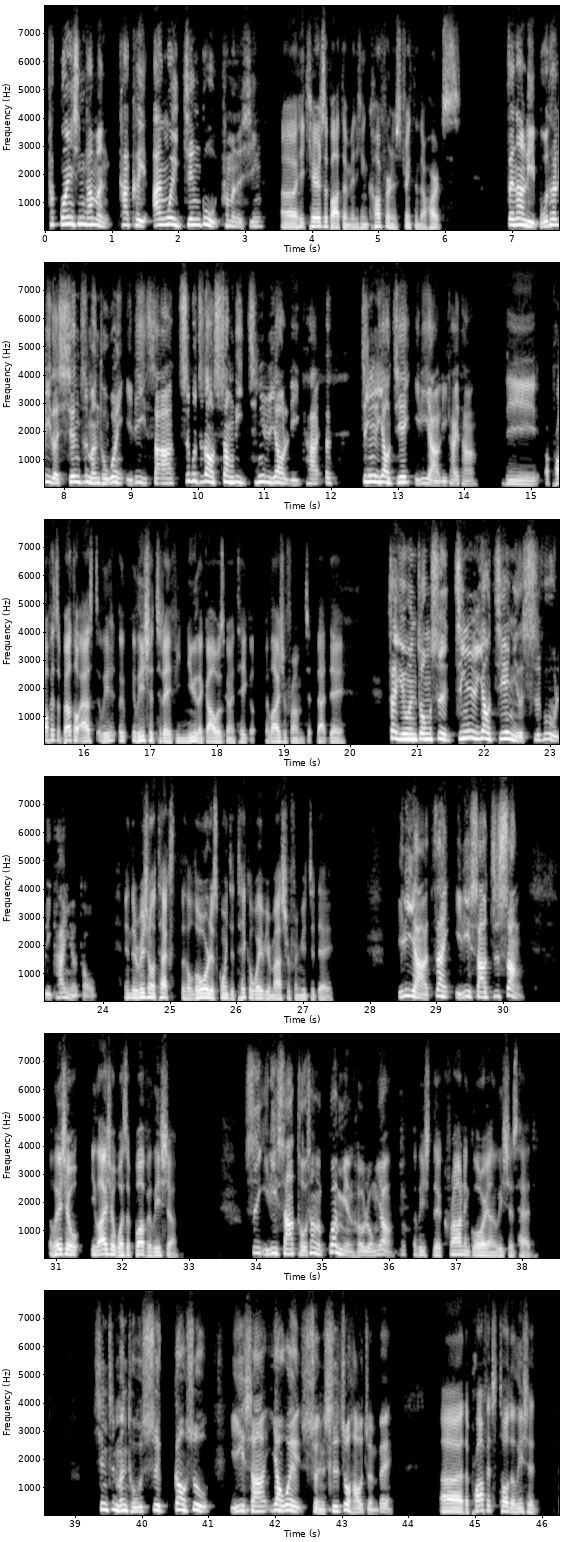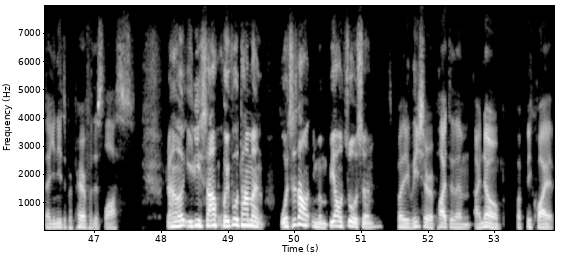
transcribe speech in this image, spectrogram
他关心他们，他可以安慰、兼顾他们的心。Uh, he cares about them and he can comfort and strengthen their hearts. 在那里，伯特利的先知门徒问以利沙，知不知道上帝今日要离开，呃，今日要接以利亚离开他。 The prophets of Bethel asked Eli- Elisha today if he knew that God was going to take Elijah from him t- that day. 在原文中是今日要接你的师傅离开你的头。 In the original text, that the Lord is going to take away your master from you today. 以利亚在以利沙之上， Elijah, Elijah was above Elisha. 是以利沙头上的冠冕和荣耀。Elisha, the crown and glory on Elisha's head. 先知门徒是告诉以利沙要为损失做好准备。Uh, the prophets told Elisha that you need to prepare for this loss. 然而以利沙回复他们：“我知道你们不要作声。But Elisha replied to them, I know, but be quiet. ”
